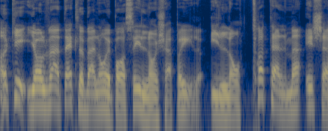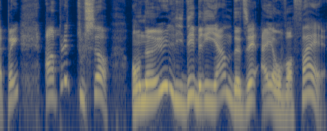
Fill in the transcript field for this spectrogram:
OK, ils ont levé la tête, le ballon est passé, ils l'ont échappé. Là. Ils l'ont totalement échappé. En plus de tout ça, on a eu l'idée brillante de dire, hey, on va faire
